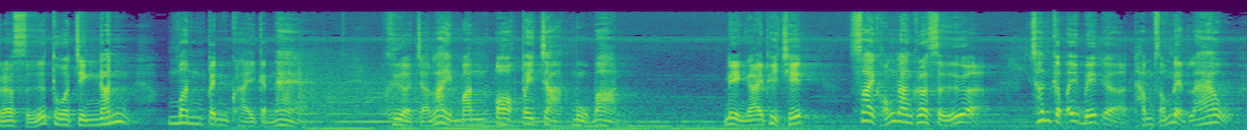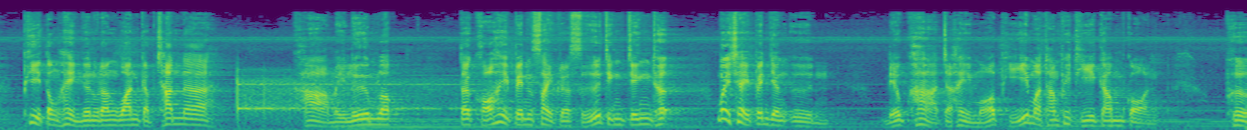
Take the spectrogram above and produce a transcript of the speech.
กระสือตัวจริงนั้นมันเป็นใครกันแน่ เพื่อจะไล่มันออกไปจากหมู่บ้าน นี่ไงพี่ชิดไส้ของนางกระสือ ฉันกับไอ้เบกทำสำเร็จแล้ว พี่ต้องให้เงินรางวัลกับฉันนะข้าไม่ลืมหรอก แต่ขอให้เป็นไส้กระสือจริง ๆ เถอะ ไม่ใช่เป็นอย่างอื่น เดี๋ยวข้าจะให้หมอผีมาทำพิธีกรรมก่อน เพื่อ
